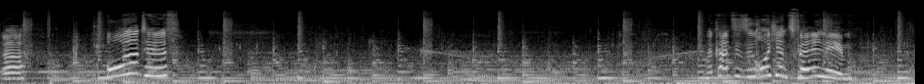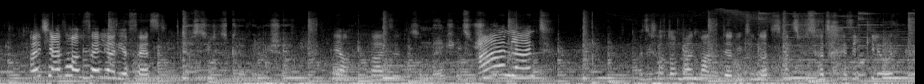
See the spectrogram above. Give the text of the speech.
Äh, hol und hilf. Dann kannst du sie ruhig ins Fell nehmen. Halt dich einfach am Fell an ihr fest. Dass die das körperlich schaffen, Ja, Wahnsinn. so einen Menschen zu An schlagen. Land! Auch meinen Mann der wiegt 120 bis 130 Kilo. Und sie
